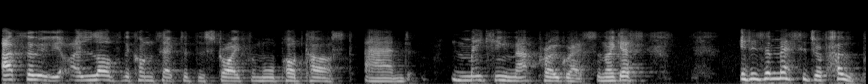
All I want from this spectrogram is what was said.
Absolutely. I love the concept of the Strive for More podcast and making that progress. And I guess it is a message of hope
